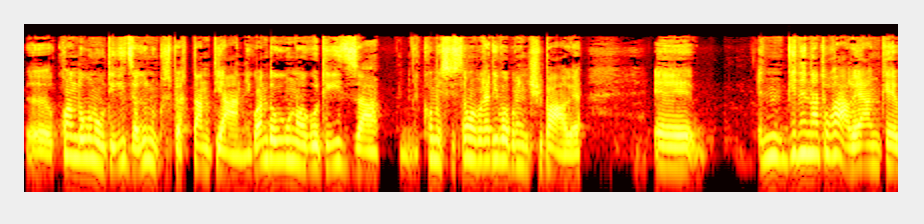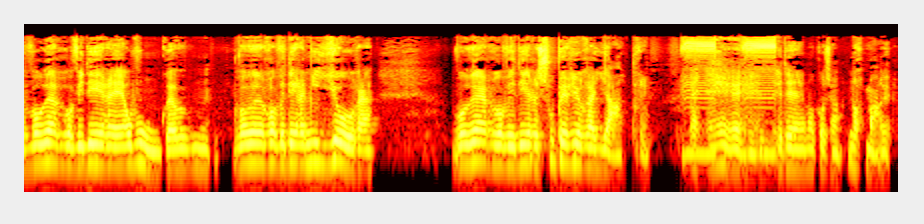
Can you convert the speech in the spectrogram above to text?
eh, quando uno utilizza Linux per tanti anni, quando uno lo utilizza come sistema operativo principale, eh, viene naturale anche volerlo vedere ovunque, volerlo vedere migliore, volerlo vedere superiore agli altri. Ed è una cosa normale,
